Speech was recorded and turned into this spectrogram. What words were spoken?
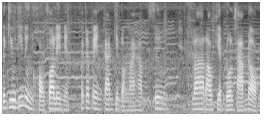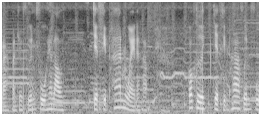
สกิลที่ 1 ของฟอร์เรนเนี่ยก็จะเป็นการเก็บดอกไม้ครับ ซึ่ง ถ้าเราเก็บโดน 3 ดอกนะ มันจะฟื้นฟูให้เรา 75 หน่วยนะครับ ก็คือ 75 ฟื้นฟู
